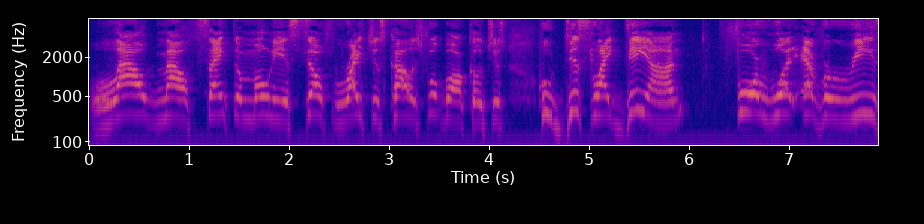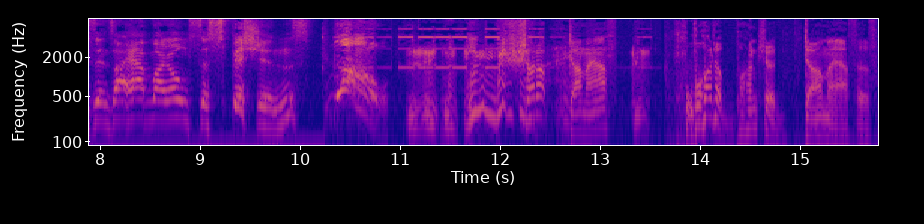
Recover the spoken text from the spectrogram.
loudmouth, sanctimonious, self righteous college football coaches who dislike Deion for whatever reasons. I have my own suspicions. Whoa! Shut up, dumbass. What a bunch of dumbasses.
